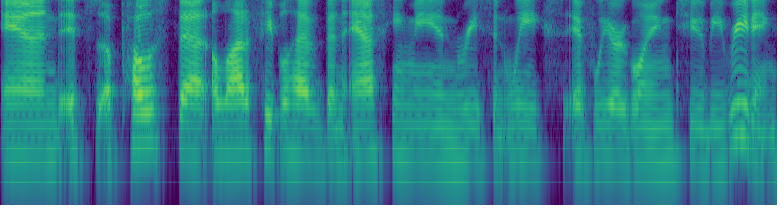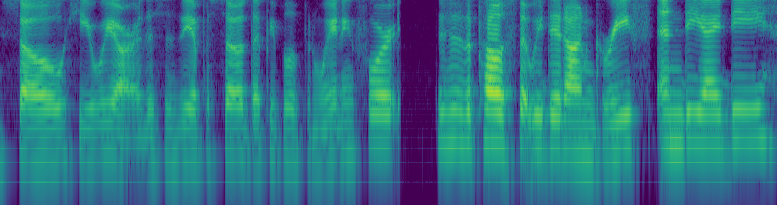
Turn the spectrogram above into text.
And it's a post that a lot of people have been asking me in recent weeks if we are going to be reading. So here we are. This is the episode that people have been waiting for. This is the post that we did on grief and DID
